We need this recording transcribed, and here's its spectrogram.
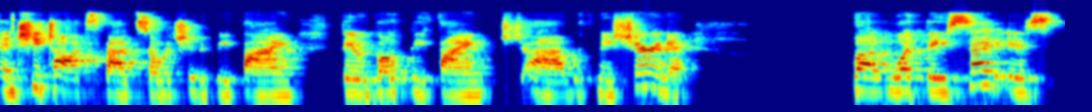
And she talks about so it should be fine. They would both be fine uh, with me sharing it. But what they said is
